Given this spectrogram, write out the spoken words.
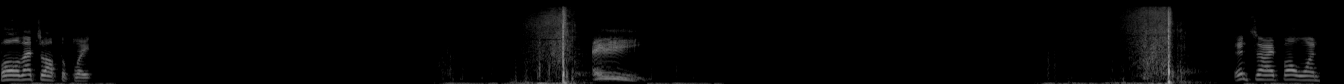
Ball, that's off the plate. Hey! Inside, ball one.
